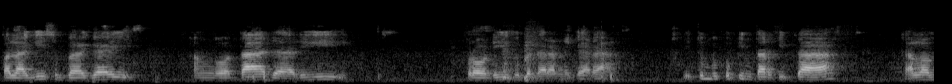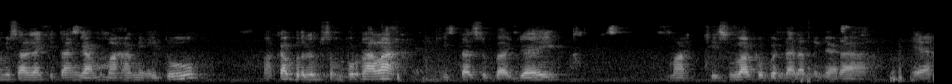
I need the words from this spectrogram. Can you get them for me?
apalagi sebagai anggota dari prodi kebenaran negara. Itu buku pintar kita. Kalau misalnya kita nggak memahami itu maka belum sempurnalah kita sebagai mahasiswa kebenaran negara ya.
